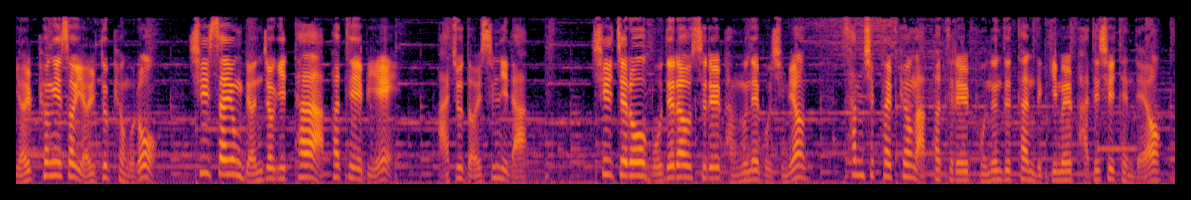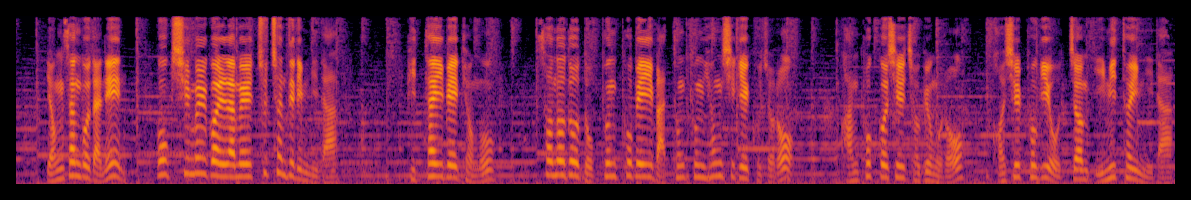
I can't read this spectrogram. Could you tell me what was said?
10평에서 12평으로 실사용 면적이 타 아파트에 비해 아주 넓습니다. 실제로 모델하우스를 방문해 보시면 38평 아파트를 보는 듯한 느낌을 받으실 텐데요. 영상보다는 꼭 실물 관람을 추천드립니다. B타입의 경우 선호도 높은 포베이 마통풍 형식의 구조로 광폭 거실 적용으로 거실 폭이 5.2m입니다.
